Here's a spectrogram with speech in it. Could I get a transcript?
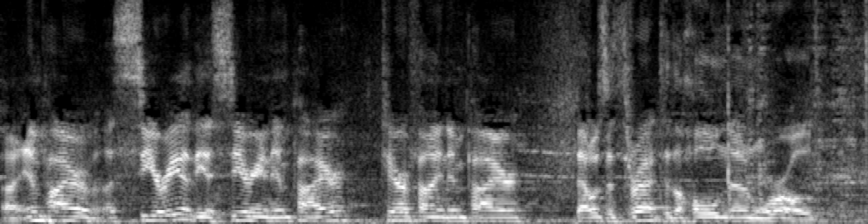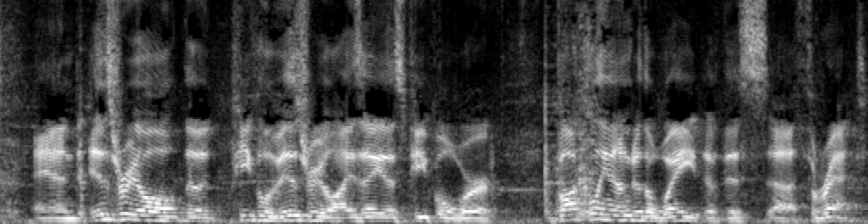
uh, empire of Assyria, the Assyrian Empire, terrifying empire, that was a threat to the whole known world. And Israel, the people of Israel, Isaiah's people, were buckling under the weight of this uh, threat.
